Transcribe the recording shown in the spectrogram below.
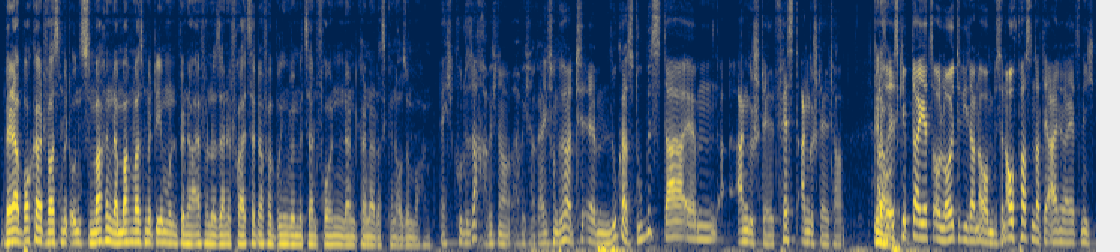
wenn er Bock hat, was mit uns zu machen, dann machen wir es mit ihm und wenn er einfach nur seine Freizeit da verbringen will mit seinen Freunden, dann kann er das genauso machen. Echt coole Sache, habe ich, noch- hab ich noch gar nicht von gehört. Ähm, Lukas, du bist da ähm, angestellt, fest Angestellter. Genau. Also es gibt da jetzt auch Leute, die dann auch ein bisschen aufpassen, dass der eine da jetzt nicht,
